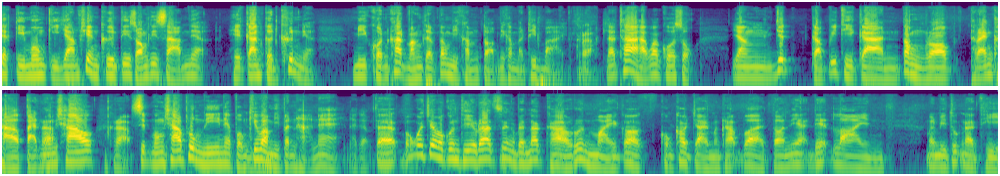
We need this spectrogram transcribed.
จะกี่โมงกี่ยามเที่ยงคืนตีสองตีสามเนี่ยเหตุการณ์เกิดขึ้นเนี่ยมีคนคาดหวังแต่ต้องมีคำตอบมีคำอธิบายครับและถ้าหากว่าโฆษกยังยึดกับวิธีการต้องรอแถลงข่าว8โมงเช้าครับ10โมงเช้าพรุ่งนี้เนี่ยผมคิดว่ามีปัญหาแน่นะครับแต่ผมก็เชื่อว่าคุณธีรัตน์ซึ่งเป็นนักข่าวรุ่นใหม่ก็คงเข้าใจมันครับว่าตอนเนี้เด d ไลน์มันมีทุกนาที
